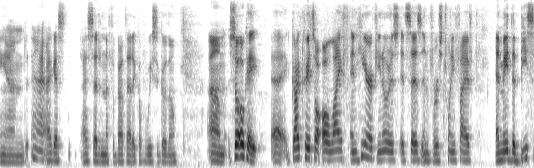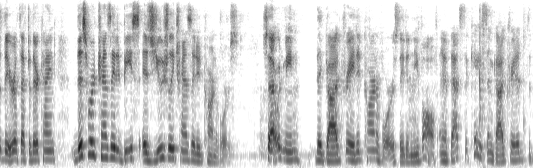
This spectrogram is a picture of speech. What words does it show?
And eh, I guess I said enough about that a couple weeks ago, though. Um, so okay, uh, God creates all, all life, and here, if you notice, it says in verse 25, and made the beasts of the earth after their kind. This word translated beasts is usually translated carnivores. So that would mean that God created carnivores; they didn't evolve. And if that's the case, then God created the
